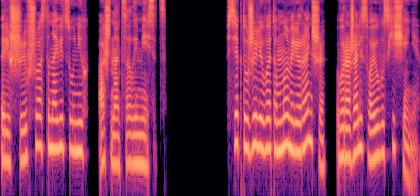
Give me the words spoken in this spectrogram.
решившую остановиться у них аж на целый месяц. Все, кто жили в этом номере раньше, выражали свое восхищение.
